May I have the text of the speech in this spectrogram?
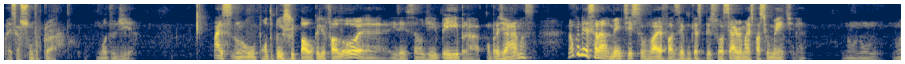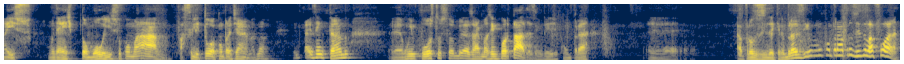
Mas esse assunto para um outro dia. Mas o ponto principal que ele falou é isenção de IPI para compra de armas. Não que necessariamente isso vai fazer com que as pessoas se armem mais facilmente, né? Não, não, não é isso. Muita gente tomou isso como, ah, facilitou a compra de armas. Não. Ele está isentando é, um imposto sobre as armas importadas. Em vez de comprar é, a produzida aqui no Brasil, vamos comprar a produzida lá fora.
